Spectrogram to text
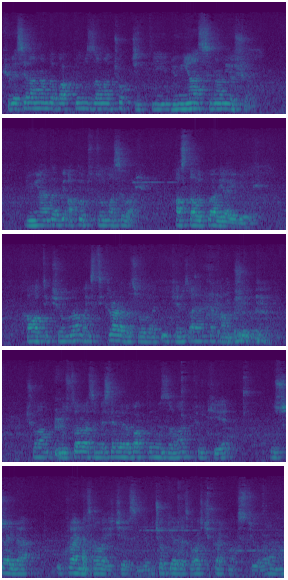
Küresel anlamda baktığımız zaman çok ciddi, dünya sınanıyor şu an. Dünyada bir akıl tutulması var. Hastalıklar yayılıyor. Kaotik şunlar ama istikrar adası olarak ülkemiz ayakta kalmış durumda. Şu an uluslararası meselelere baktığımız zaman Türkiye, Rusya ile Ukrayna savaş içerisinde birçok yerde savaş çıkartmak istiyorlar ama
